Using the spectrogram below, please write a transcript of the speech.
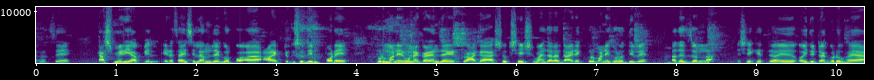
সপ্তাহ হচ্ছে কাশ্মীরি আপেল। এটা চাইছিলাম যে আরেকটু কিছুদিন পরে কোরবানির মনে করেন যে একটু আগা আসুক সেই সময় যারা ডাইরেক্ট কোরবানি গরু দিবে তাদের জন্য। সেক্ষেত্রে ওই- ওই দুইটা গরু ভাইয়া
